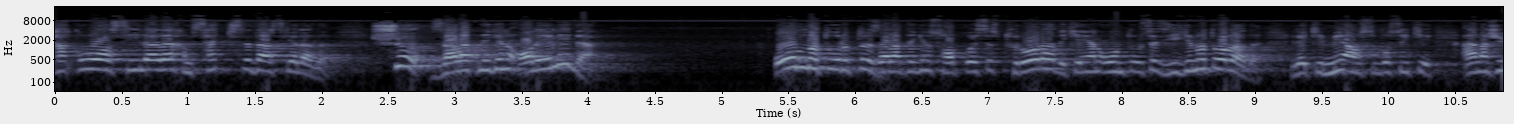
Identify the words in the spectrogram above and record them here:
taqvo siylari ham 8 ta dars keladi. Shu zalatnigini olaylik-da. 10 marta urib turib zalatligini solib qo'ysangiz turaveradi, keyin yana 10 ta ursangiz 20 ta. Lekin men afsus bo'lsinki, ana shu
